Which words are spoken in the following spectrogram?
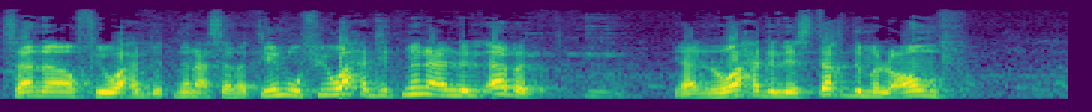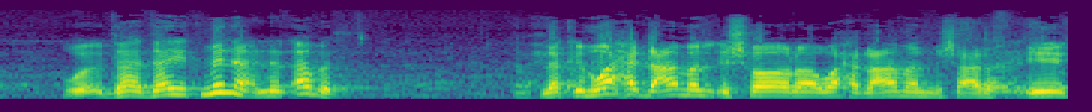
سنة وفي واحد بيتمنع سنتين وفي واحد يتمنع للأبد. يعني الواحد اللي يستخدم العنف وده ده يتمنع للأبد. لكن واحد عمل إشارة واحد عمل مش عارف إيه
